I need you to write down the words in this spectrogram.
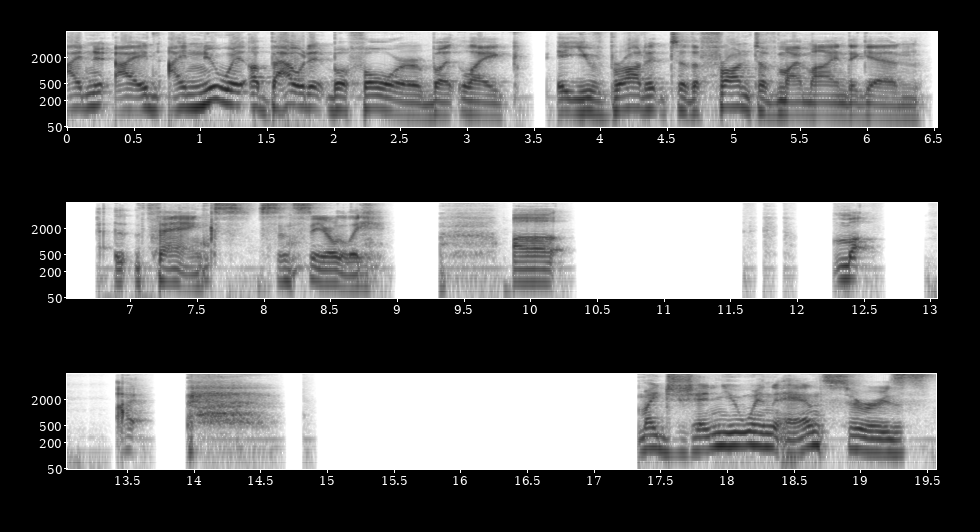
I knew I I knew it about it before, but like it, you've brought it to the front of my mind again. Thanks, sincerely. Uh, my, I, my genuine answer is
